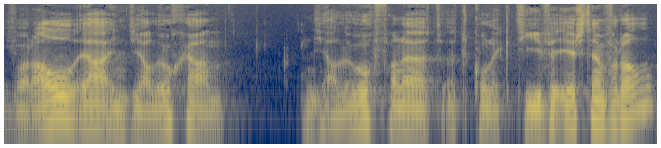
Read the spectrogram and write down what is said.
vooral ja, in dialoog gaan. Een dialoog vanuit het collectieve eerst en vooral.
